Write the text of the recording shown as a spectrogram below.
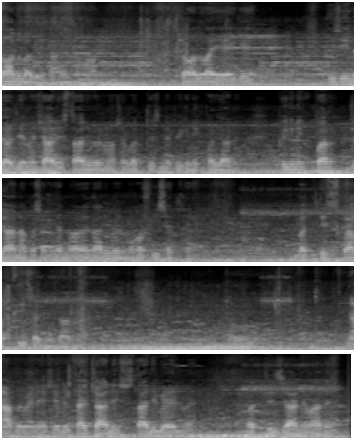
चौदवा देखा है आप। चौदवा ये है कि किसी दर्जे में चालीस तालब इलमों से बत्तीस ने पिकनिक पर जाने। पिकनिक पर जाना पसंद करने वाले तालब इलमों का फ़ीसद है। बत्तीस का फ़ीसद निकालना। तो यहाँ पे मैंने ऐसे लिखा है, चालीस तालब इल्म में बत्तीस जाने वाले हैं।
